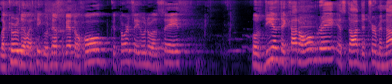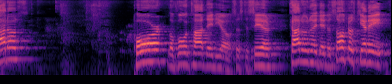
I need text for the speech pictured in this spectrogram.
lectura del Antiguo Testamento, Job 14, 1 al 6, los días de cada hombre están determinados por la voluntad de Dios. Es decir, cada uno de nosotros tiene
